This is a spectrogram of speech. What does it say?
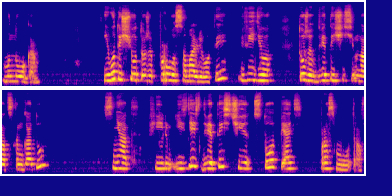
много. И вот еще тоже про самолеты видео. Тоже в 2017 году снят фильм. И здесь 2105 просмотров.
